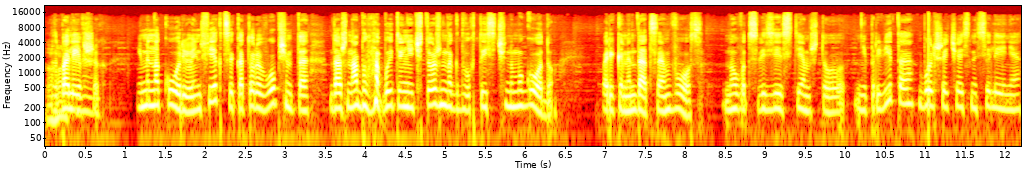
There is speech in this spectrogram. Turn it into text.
Ага. заболевших именно корью, инфекции, которая, в общем-то, должна была быть уничтожена к 2000 году по рекомендациям ВОЗ. Но вот в связи с тем, что не привита большая часть населения,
